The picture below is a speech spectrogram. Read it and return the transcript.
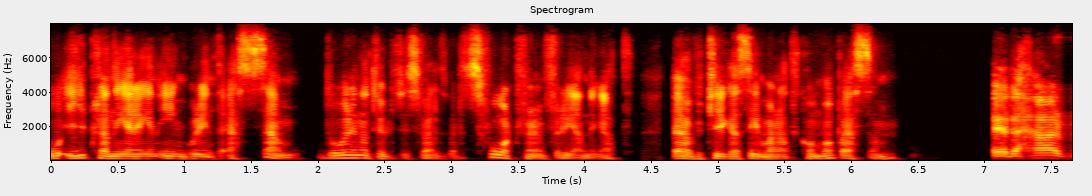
och i planeringen ingår inte SM, då är det naturligtvis väldigt, väldigt svårt för en förening att övertyga simmarna att komma på SM. Är det här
